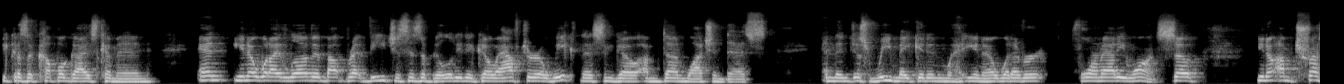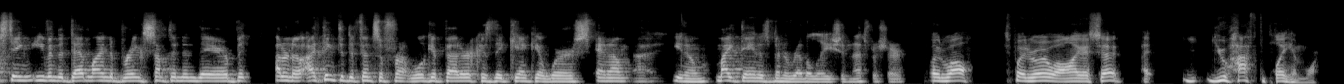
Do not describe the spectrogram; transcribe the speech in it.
because a couple guys come in. And, you know, what I love about Brett Veach is his ability to go after a weakness and go, I'm done watching this, and then just remake it in, you know, whatever format he wants. So, you know, I'm trusting even the deadline to bring something in there. But I don't know. I think the defensive front will get better because they can't get worse. And I'm, uh, you know, Mike Danna has been a revelation. That's for sure. Played well. He's played really well. Like I said, I, you have to play him more.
